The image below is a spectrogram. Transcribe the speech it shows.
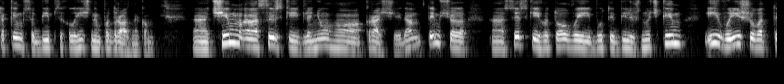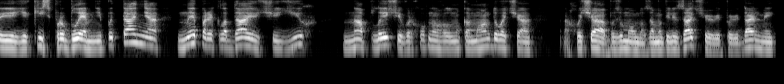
таким собі психологічним подразником. Е, Чим е, Сирський для нього кращий? Да? Тим, що Сирський готовий бути більш гнучким і вирішувати якісь проблемні питання, не перекладаючи їх на плечі верховного головнокомандувача, хоча безумовно за мобілізацію відповідальний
